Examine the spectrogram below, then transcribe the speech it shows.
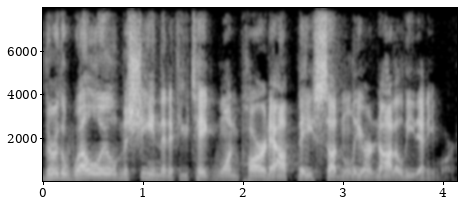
they're the well-oiled machine that if you take one part out, they suddenly are not elite anymore.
